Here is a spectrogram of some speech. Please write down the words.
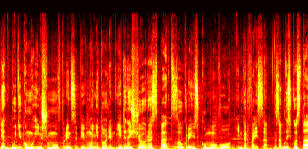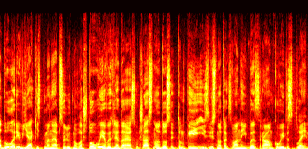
як в будь-якому іншому, в принципі, моніторі. Єдине, що респект за українську мову інтерфейса. За близько 100 доларів якість мене абсолютно влаштовує, виглядає сучасно, досить тонкий і, звісно, так званий безрамковий дисплей.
